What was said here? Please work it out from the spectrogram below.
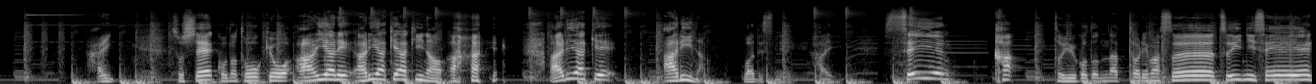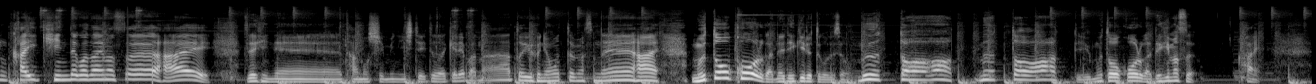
はい。そしてこの東京有明有明アキーナ有明アリーナはですねはい。声援かということになっております。ついに声援解禁でございます。はい。ぜひね、楽しみにしていただければなというふうに思っておりますね。はい。無糖コールがね、できるってことですよ。無糖無糖っていう無糖コールができます。はい。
